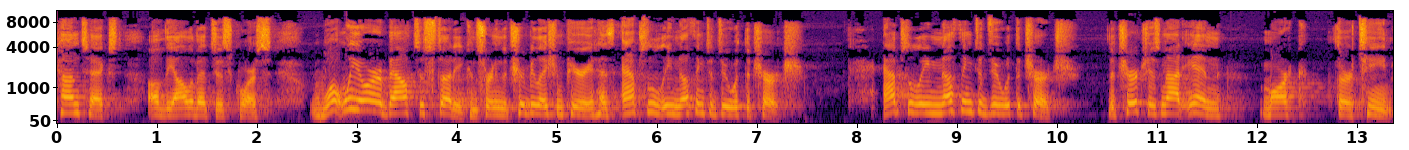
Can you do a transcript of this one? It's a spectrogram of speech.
context of the Olivet Discourse. What we are about to study concerning the tribulation period has absolutely nothing to do with the church. Absolutely nothing to do with the church. The church is not in Mark 13.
